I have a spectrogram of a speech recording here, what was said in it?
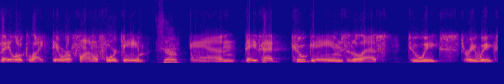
they look like they were a Final Four team. Sure. And they've had two games in the last two weeks, three weeks,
